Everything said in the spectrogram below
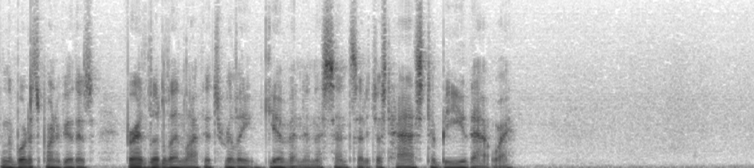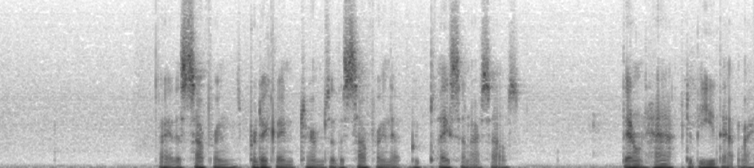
From the Buddhist point of view, there's very little in life that's really given in the sense that it just has to be that way. Right, the suffering, particularly in terms of the suffering that we place on ourselves, they don't have to be that way.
